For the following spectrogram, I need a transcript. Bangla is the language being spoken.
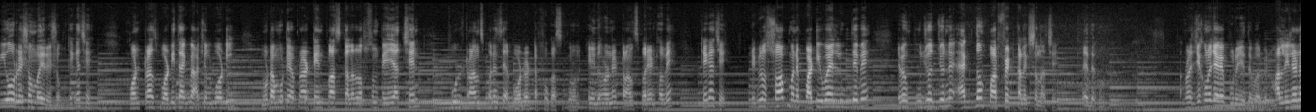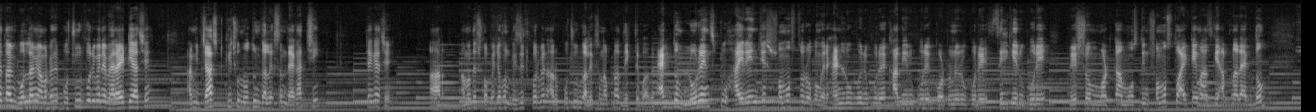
পিওর রেশম বাই রেশম ঠিক আছে? কন্ট্রাস্ট বডি থাকবে আঁচল বডি মোটামুটি আপনারা টেন প্লাস কালার অপশন পেয়ে যাচ্ছেন। ফুল ট্রান্সপারেন্সি আর বর্ডারটা ফোকাস করুন। এই ধরনের ট্রান্সপারেন্ট হবে, ঠিক আছে? এগুলো সব মানে পার্টি ওয়ার লুক দেবে এবং পুজোর জন্য একদম পারফেক্ট কালেকশন আছে। এই দেখুন। আপনারা যে কোনো জায়গায় পরে যেতে পারবেন। আর লিলেনে তো আমি বললাম আমার কাছে প্রচুর পরিমাণে ভ্যারাইটি আছে। আমি জাস্ট কিছু নতুন কালেকশন দেখাচ্ছি, ঠিক আছে? আর আমাদের শপে যখন ভিজিট করবেন, আর প্রচুর কালেকশন আপনারা দেখতে পাবেন। একদম লো রেঞ্জ টু হাই রেঞ্জের সমস্ত রকমের হ্যান্ডলুমের উপরে, খাদির উপরে কটনের উপরে সিল্কের উপরে, রেশম, মটকা, মসলিন, সমস্ত আইটেম আজকে আপনারা একদম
